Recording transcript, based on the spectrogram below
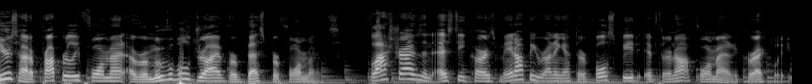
Here's how to properly format a removable drive for best performance. Flash drives and SD cards may not be running at their full speed if they're not formatted correctly.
